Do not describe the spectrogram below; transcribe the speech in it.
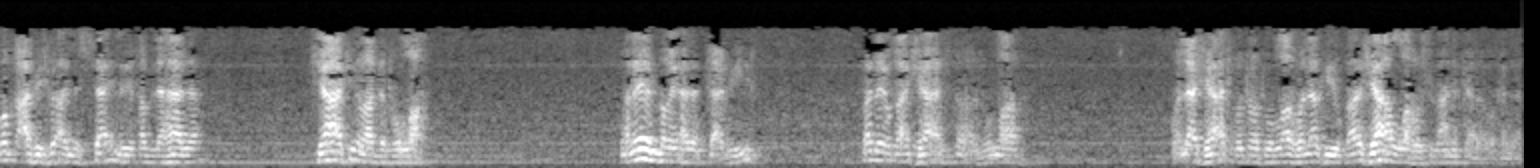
وقع في سؤال السائل الذي قبل هذا. شاءت إرادة الله. ولا ينبغي هذا التعبير. فلا يقال شاءت إرادة الله. ولا شاءت قدرة الله ولكن يقال شاء الله سبحانه كذا وكذا.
